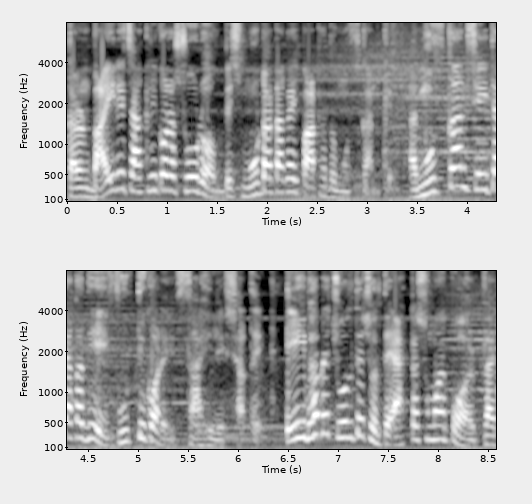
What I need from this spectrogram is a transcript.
কারণ বাইরে চাকরি করা সৌরভ বেশ মোটা টাকায় পাঠাতো মুস্কানকে। আর মুস্কান সেই টাকা দিয়েই ফুর্তি করে সাহিলের সাথে। এইভাবে চলতে চলতে একটা সময় পর প্রায়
